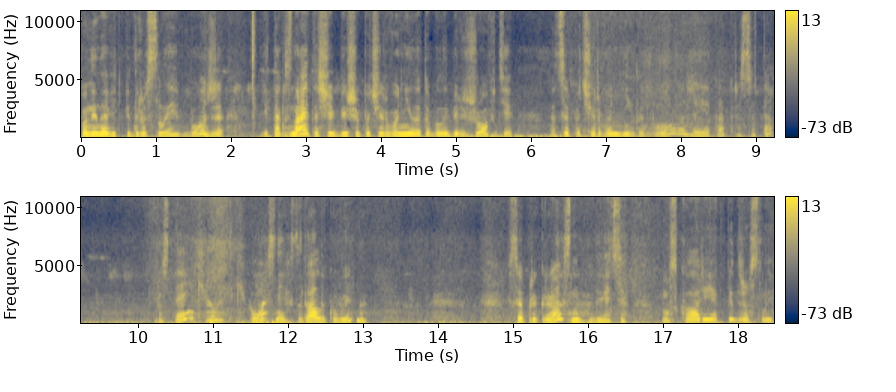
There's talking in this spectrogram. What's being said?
Вони навіть підросли, боже. І так, знаєте, ще більше почервоніли, то були більш жовті, а це почервоніли. Боже, яка красота. Простенькі, але такі класні, їх здалеку видно. Все прекрасно. Дивіться, мускарі як підросли.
